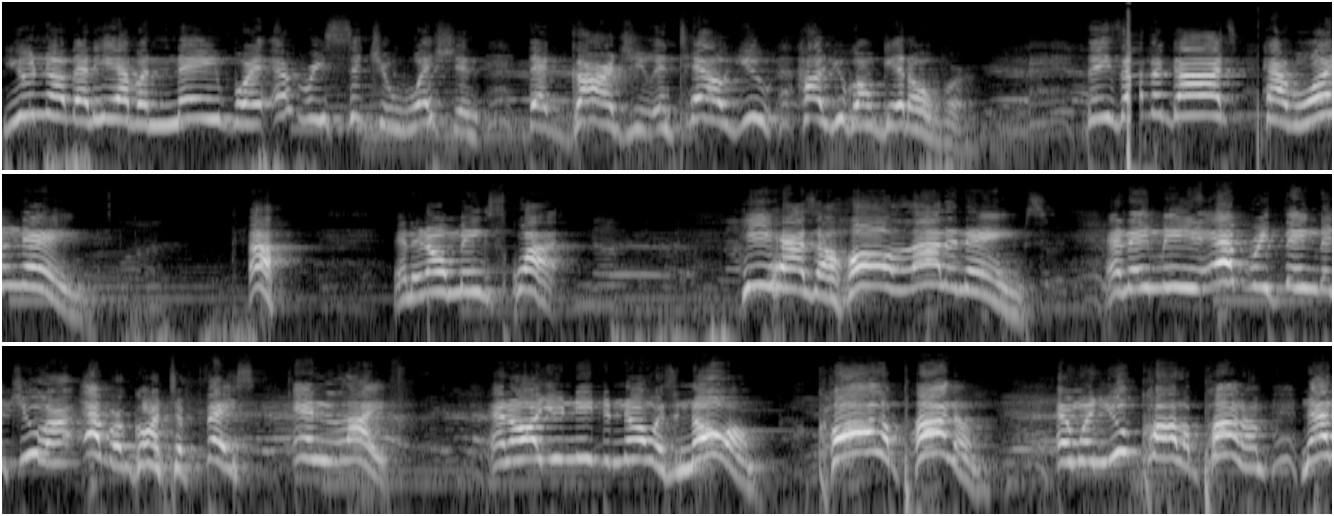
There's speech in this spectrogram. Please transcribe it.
You know that he have a name for every situation that guards you and tell you how you going to get over. These other gods have one name. Ha! And it don't mean squat. He has a whole lot of names. And they mean everything that you are ever going to face in life. And all you need to know is know them. Call upon them and when you call upon him, not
